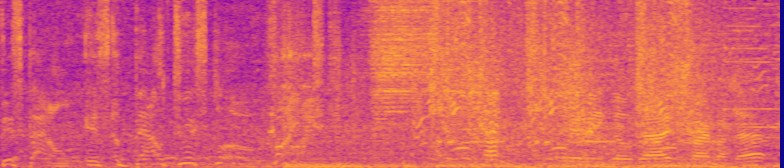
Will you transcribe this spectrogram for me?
This battle is about to explode. Fight! There we go, guys. Sorry about that.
